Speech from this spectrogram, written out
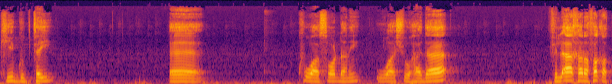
kii gubtay kuwaasoo dhani waa shuhadaa fi laakhira faqad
